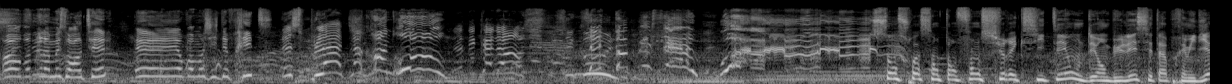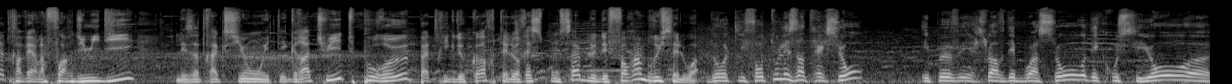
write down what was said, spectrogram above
Oh, on va faire la maison entière et on va manger des frites. Le splat La grande roue La décadence C'est cool 160 enfants surexcités ont déambulé cet après-midi à travers la foire du Midi. Les attractions étaient gratuites. Pour eux, Patrick de Corte est le responsable des forains bruxellois. Donc ils font toutes les attractions. Ils peuvent ils reçoivent des boissons, des croustillons, euh,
